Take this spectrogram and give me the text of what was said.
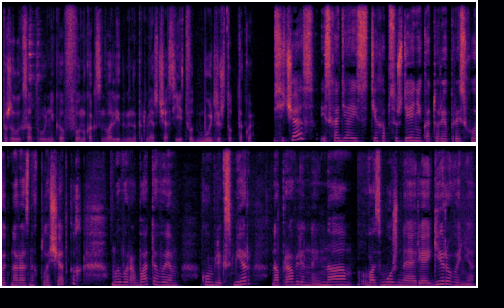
пожилых сотрудников, ну, как с инвалидами, например, сейчас есть. Вот будет ли что-то такое? Сейчас, исходя из тех обсуждений, которые происходят на разных площадках, мы вырабатываем комплекс мер, направленный на возможное реагирование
